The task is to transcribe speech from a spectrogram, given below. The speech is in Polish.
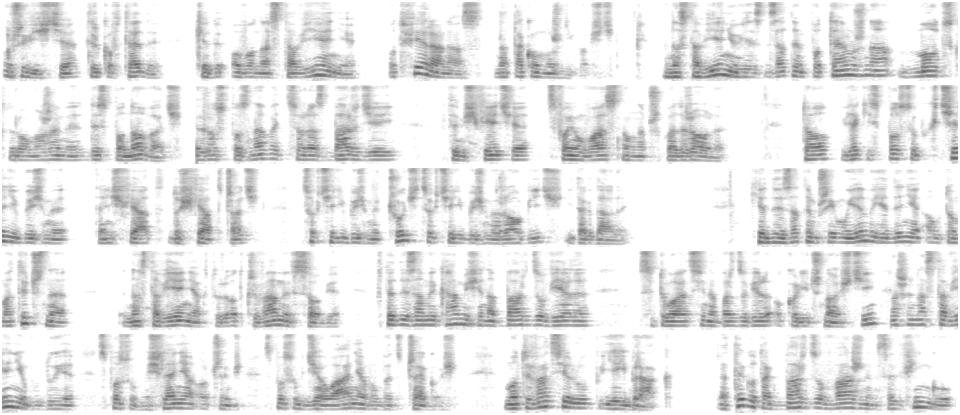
Oczywiście tylko wtedy, kiedy owo nastawienie otwiera nas na taką możliwość. W nastawieniu jest zatem potężna moc, którą możemy dysponować, rozpoznawać coraz bardziej w tym świecie swoją własną na przykład rolę. To, w jaki sposób chcielibyśmy ten świat doświadczać, co chcielibyśmy czuć, co chcielibyśmy robić i tak dalej. Kiedy zatem przyjmujemy jedynie automatyczne nastawienia, które odkrywamy w sobie, wtedy zamykamy się na bardzo wiele sytuacji, na bardzo wiele okoliczności. Nasze nastawienie buduje sposób myślenia o czymś, sposób działania wobec czegoś, motywację lub jej brak. Dlatego tak bardzo ważnym selfingu,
